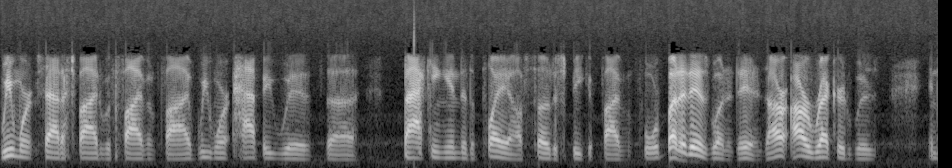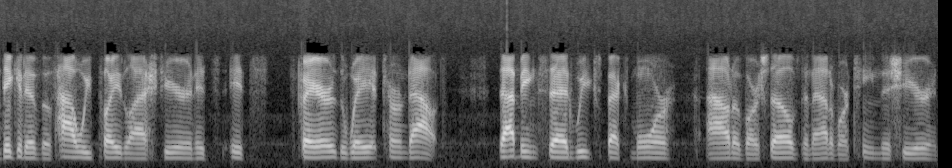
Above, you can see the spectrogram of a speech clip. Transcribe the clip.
we weren't satisfied with five and five. We weren't happy with uh, backing into the playoffs, so to speak, at five and four. But it is what it is. Our our record was indicative of how we played last year, and it's it's fair the way it turned out. That being said, we expect more out of ourselves and out of our team this year, and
